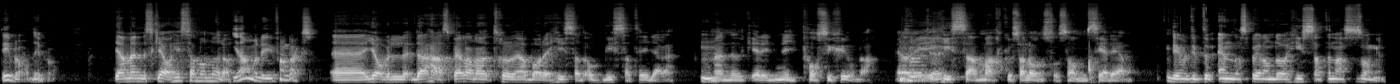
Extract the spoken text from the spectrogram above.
Det är bra, det är bra. Ja, men ska jag hissa någon nu då? Ja, men det är ju fan dags. Eh, jag vill, den här spelarna tror jag både hissat och dissat tidigare. Men nu är det en ny position då. Jag vill Okej. hissa Marcus Alonso som CDM. Det är väl typ den enda spelaren du har hissat den här säsongen.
